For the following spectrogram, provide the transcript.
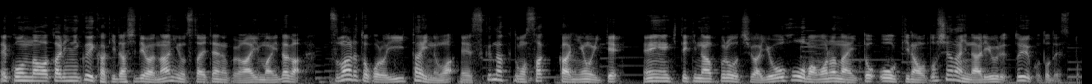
えこんな分かりにくい書き出しでは何を伝えたいのかが曖昧だが、詰まるところ言いたいのは、え少なくともサッカーにおいて、演疫的なアプローチは両方を守らないと大きな落とし穴になりうるということですと。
